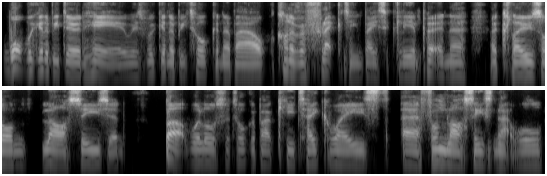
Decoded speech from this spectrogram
what we're going to be doing here is we're going to be talking about kind of reflecting basically and putting a, a close on last season. But we'll also talk about key takeaways uh, from last season that will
